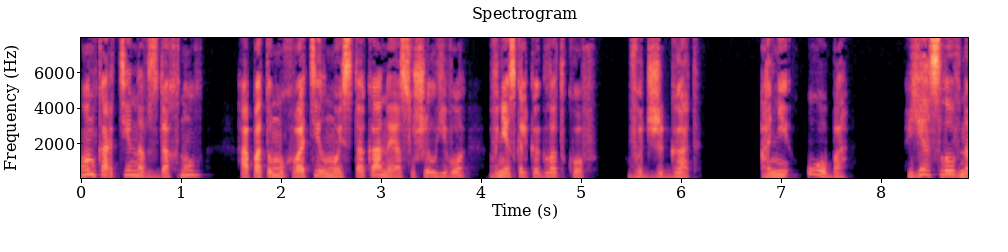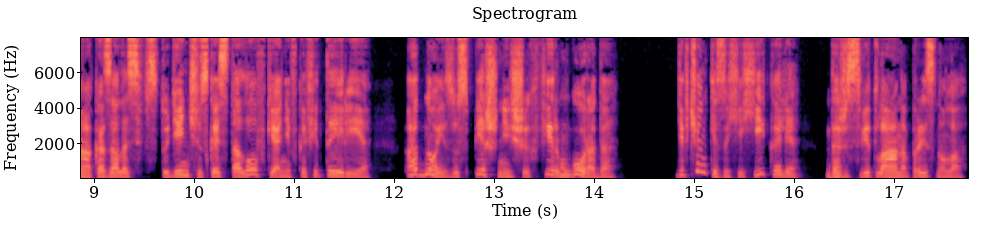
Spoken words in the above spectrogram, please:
Он картинно вздохнул, а потом ухватил мой стакан и осушил его в несколько глотков. Вот же гад! Они оба я словно оказалась в студенческой столовке, а не в кафетерии, одной из успешнейших фирм города. Девчонки захихикали, даже Светлана прыснула.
